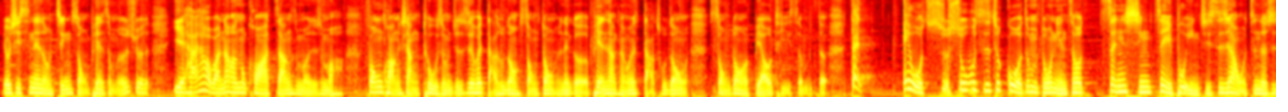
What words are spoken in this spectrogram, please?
尤其是那种惊悚片什么，我就觉得也还好吧，哪有那么夸张？什么什么疯狂想吐什么，就是会打出这种耸动的那个片上可能会打出这种耸动的标题什么的。但哎，我殊殊不知，就过了这么多年之后，真心这一部影集是让我真的是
